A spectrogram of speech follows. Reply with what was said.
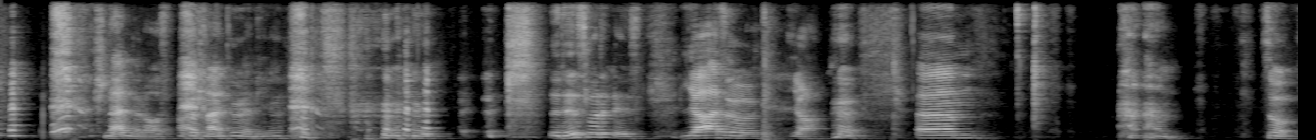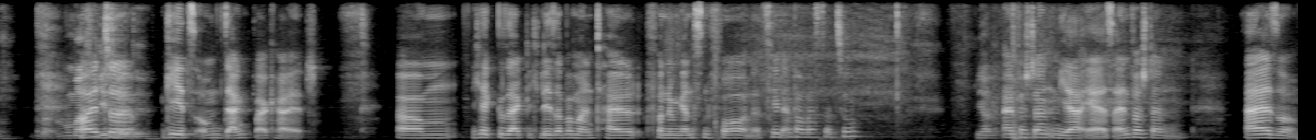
Schneiden wir raus. Aber schneiden tun wir nicht. it is what it is. Ja, also, ja. ähm. so, um heute heute? geht's um Dankbarkeit. Ähm, ich hätte gesagt, ich lese einfach mal einen Teil von dem Ganzen vor und erzähle einfach was dazu. Ja. Einverstanden? Ja, er ist einverstanden. Also,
